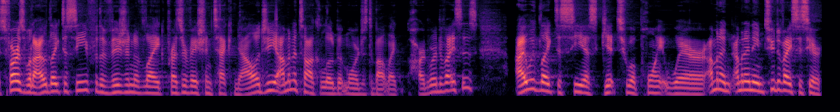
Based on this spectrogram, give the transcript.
as far as what I would like to see for the vision of like preservation technology, I'm going to talk a little bit more just about like hardware devices. I would like to see us get to a point where I'm gonna I'm gonna name two devices here,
